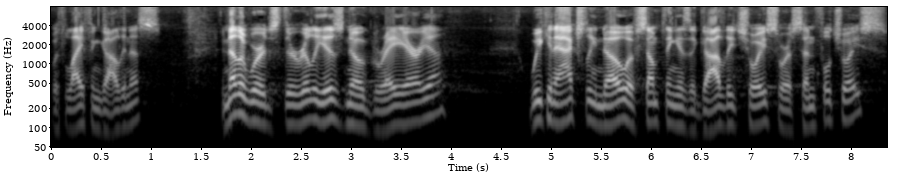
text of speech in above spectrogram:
with life and godliness. In other words, there really is no gray area. We can actually know if something is a godly choice or a sinful choice.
